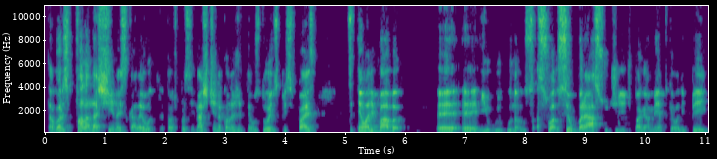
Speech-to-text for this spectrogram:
Então, agora, se falar da China, a escala é outra. Então, tipo assim, na China, quando a gente tem os dois principais, você tem o Alibaba é, é, e o, o, a sua, o seu braço de, de pagamento, que é o Alipay,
